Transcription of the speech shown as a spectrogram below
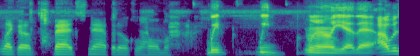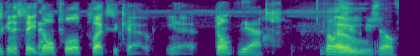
like a bad snap at Oklahoma. We we well yeah that I was going to say don't pull a Plaxico. You know, don't Yeah. Don't Oh. shoot yourself.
